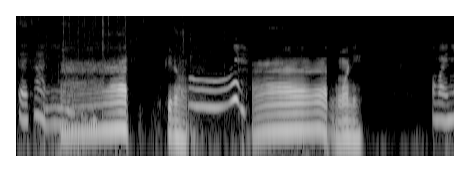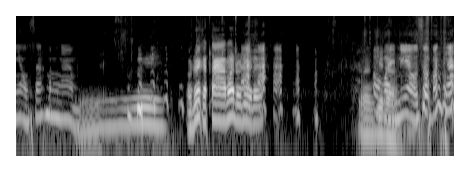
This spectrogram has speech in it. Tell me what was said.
แต่ข้างนี้ปาดพี่น้องโอ้ยปาดหัวนี่เอาไว้เนี่ยซะมันงามอุ้ยเอาด้วยกระตามาเดี๋ยวนี้เลยเบิ่งเอาพี่ไว้น้องเนี่ยซะมันงา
